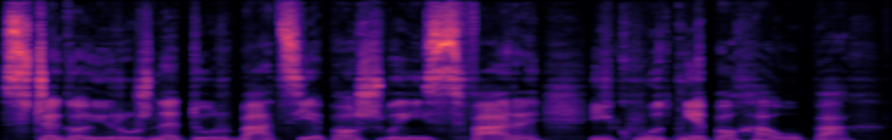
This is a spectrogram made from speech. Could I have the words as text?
z czego i różne turbacje poszły i swary, i kłótnie po chałupach.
